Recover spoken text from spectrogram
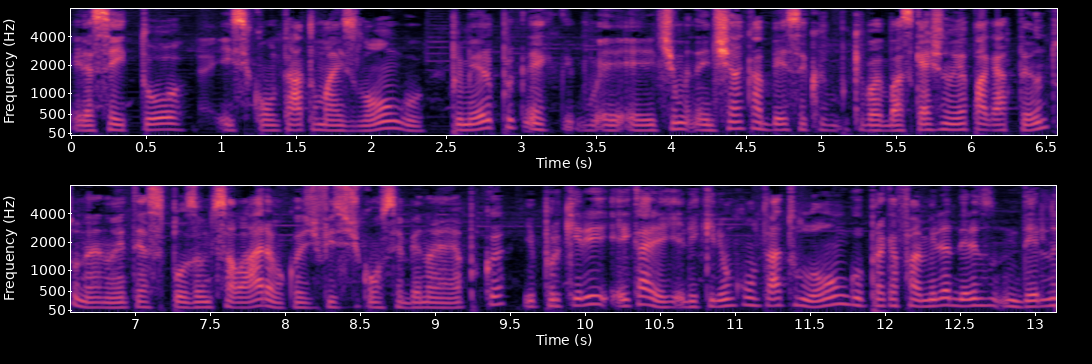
ele aceitou esse contato mais longo, primeiro porque é, ele tinha, ele tinha a cabeça que, que o basquete não ia pagar tanto, né? Não ia ter essa explosão de salário, uma coisa difícil de conceber na época. E porque ele, ele cara, ele queria um contrato longo para que a família dele, dele não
